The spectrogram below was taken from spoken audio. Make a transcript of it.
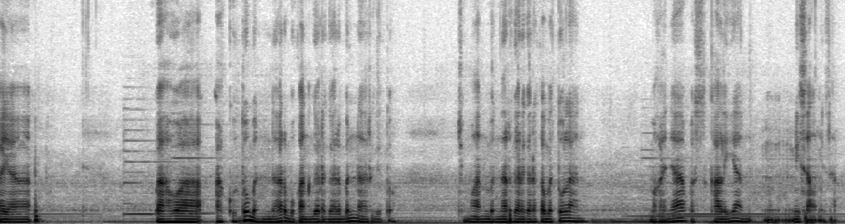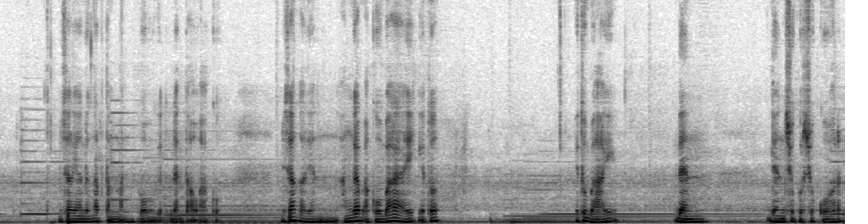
Kayak bahwa aku tuh benar bukan gara-gara benar gitu cuman benar gara-gara kebetulan makanya pas kalian misal misal misal yang dengar temanku gitu dan tahu aku misal kalian anggap aku baik itu itu baik dan dan syukur-syukur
